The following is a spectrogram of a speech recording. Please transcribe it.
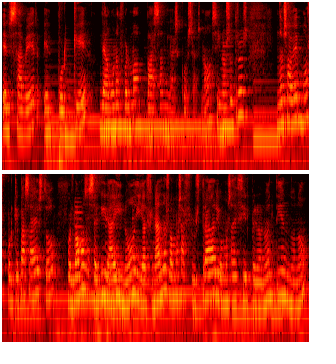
el saber el por qué de alguna forma pasan las cosas, ¿no? Si nosotros no sabemos por qué pasa esto, pues vamos a seguir ahí, ¿no? Y al final nos vamos a frustrar y vamos a decir, pero no entiendo, ¿no?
